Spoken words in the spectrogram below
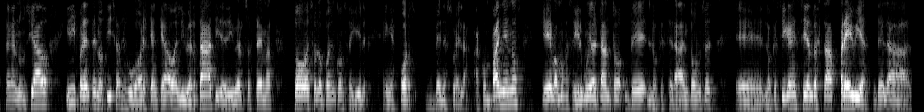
se han anunciado y diferentes noticias de jugadores que han quedado en libertad y de diversos temas, todo eso lo pueden conseguir en Sports Venezuela. Acompáñenos que vamos a seguir muy al tanto de lo que será entonces, lo que siguen siendo esta previa de la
